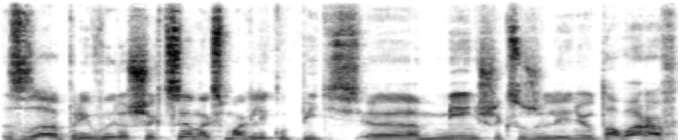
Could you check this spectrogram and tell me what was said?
за, при выросших ценах смогли купить э, меньше, к сожалению, товаров.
